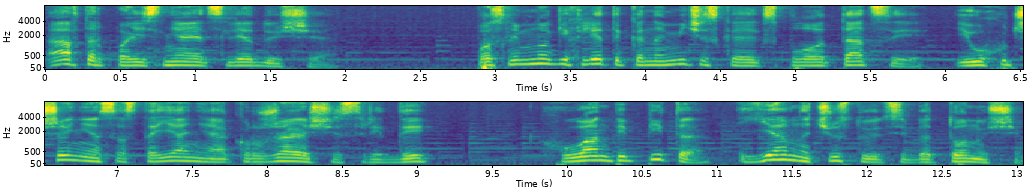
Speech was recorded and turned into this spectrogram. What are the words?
Автор поясняет следующее. После многих лет экономической эксплуатации и ухудшения состояния окружающей среды, Хуан Пепито явно чувствует себя тонущим.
